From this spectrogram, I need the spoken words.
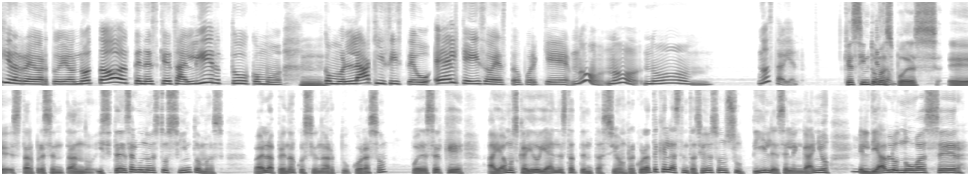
gira alrededor tuyo. No todo tenés que salir tú como, mm. como la que hiciste o el que hizo esto. Porque no, no, no, no está bien. ¿Qué síntomas puedes eh, estar presentando? Y si tienes alguno de estos síntomas, vale la pena cuestionar tu corazón Puede ser que hayamos caído ya en esta tentación. Recuérdate que las tentaciones son sutiles, el engaño, el diablo no va a ser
